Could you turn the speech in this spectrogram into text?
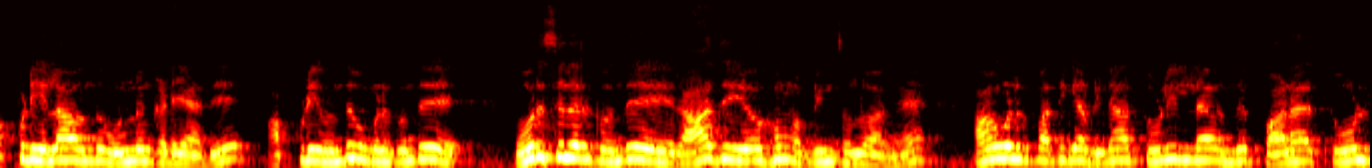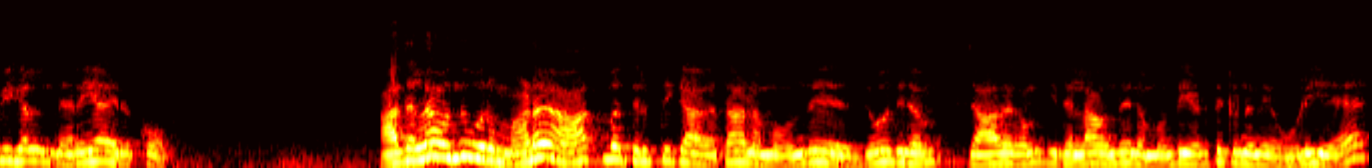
அப்படியெல்லாம் வந்து ஒன்றும் கிடையாது. அப்படி வந்து உங்களுக்கு வந்து ஒரு சிலருக்கு வந்து ராஜயோகம் அப்படின்னு சொல்லுவாங்க. அவங்களுக்கு பார்த்தீங்க அப்படின்னா தொழிலில் வந்து பல தோல்விகள் நிறையா இருக்கும். அதெல்லாம் வந்து ஒரு மன ஆத்ம திருப்திக்காகத்தான் நம்ம வந்து ஜோதிடம் ஜாதகம் இதெல்லாம் வந்து நம்ம வந்து எடுத்துக்கணுமே ஒழிய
